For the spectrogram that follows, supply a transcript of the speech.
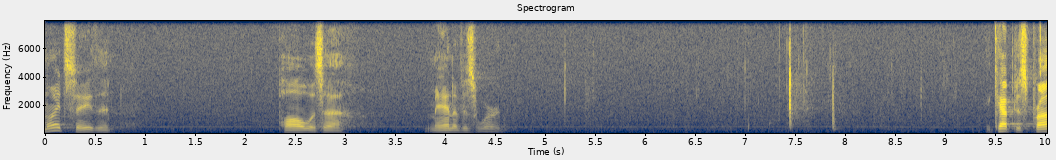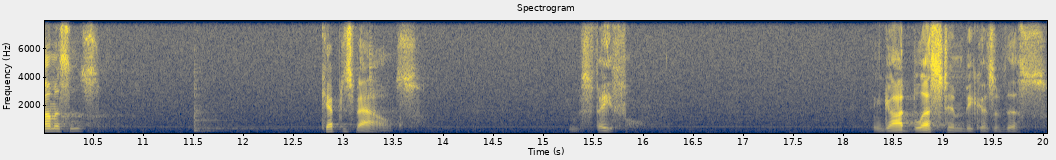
You might say that Paul was a man of his word. He kept his promises, kept his vows. He was faithful. And God blessed him because of this.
